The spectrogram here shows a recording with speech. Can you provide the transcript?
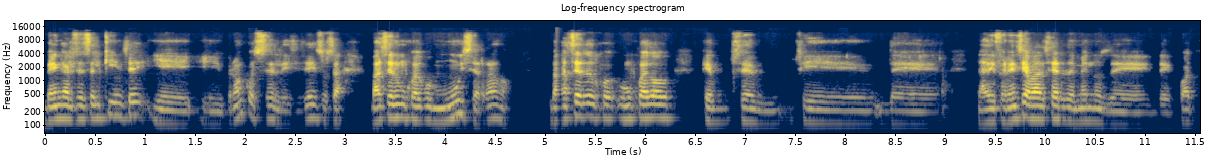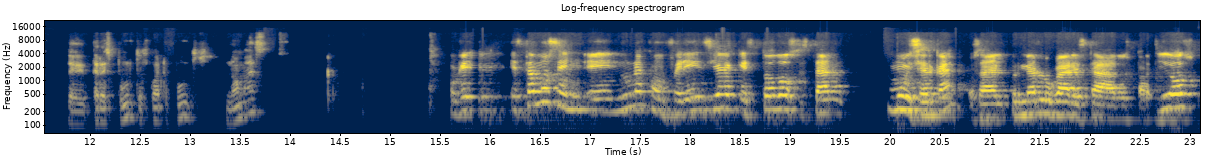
Bengals es el 15 y, y Broncos es el 16. O sea, va a ser un juego muy cerrado. Va a ser un jue- un juego que se, si de, la diferencia va a ser de menos de, de, cuatro- de tres puntos, cuatro puntos, no más. Ok, estamos en, en una conferencia que todos están muy cerca, o sea, el primer lugar está a dos partidos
